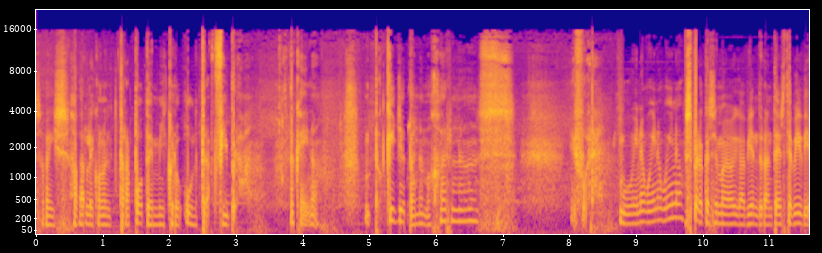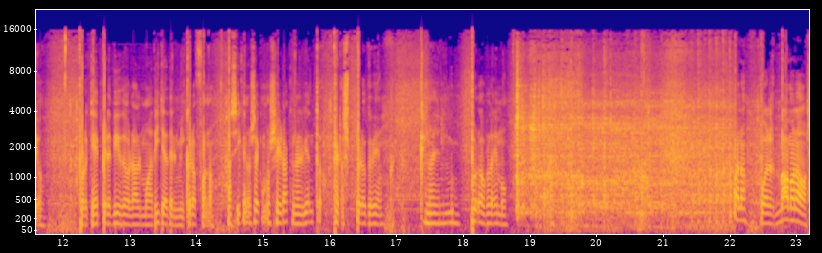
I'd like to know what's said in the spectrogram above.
Ya sabéis, a darle con el trapo de micro ultra fibra. Ok, no. Un poquillo para no mojarnos. Y fuera. Bueno, bueno, bueno. Espero que se me oiga bien durante este vídeo, porque he perdido la almohadilla del micrófono. Así que no sé cómo se irá con el viento, pero espero que bien. Que no haya ningún problema. Bueno, pues vámonos.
